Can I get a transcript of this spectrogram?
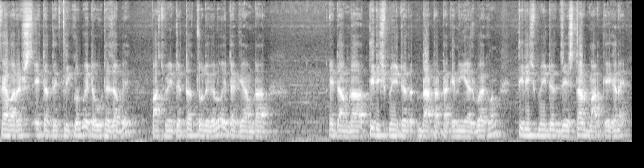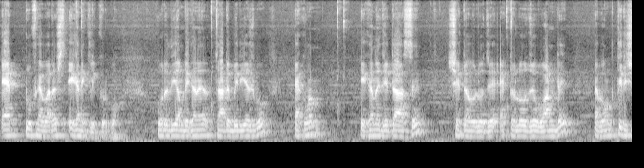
favourites এটাতে ক্লিক করব। এটা উঠে যাবে। পাঁচ মিনিটেরটা চলে গেল। এটাকে আমরা, এটা আমরা তিরিশ মিনিটের ডাটাটাকে নিয়ে আসব এখন। তিরিশ মিনিটের যে স্টার মার্ক এখানে অ্যাড টু ফেভারেটস এখানে ক্লিক করব। করে দিয়ে আমরা এখানে চার্টে বেরিয়ে আসব। এখন এখানে যেটা আছে, সেটা হলো যে একটা হলো যে ওয়ান ডে এবং তিরিশ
